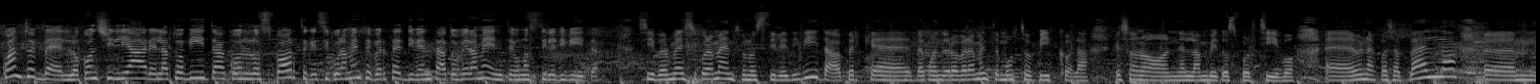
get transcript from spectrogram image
Quanto è bello conciliare la tua vita con lo sport che sicuramente per te è diventato veramente uno stile di vita? Sì, per me è sicuramente uno stile di vita perché da quando ero veramente molto piccola che sono nell'ambito sportivo. È una cosa bella, ehm,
